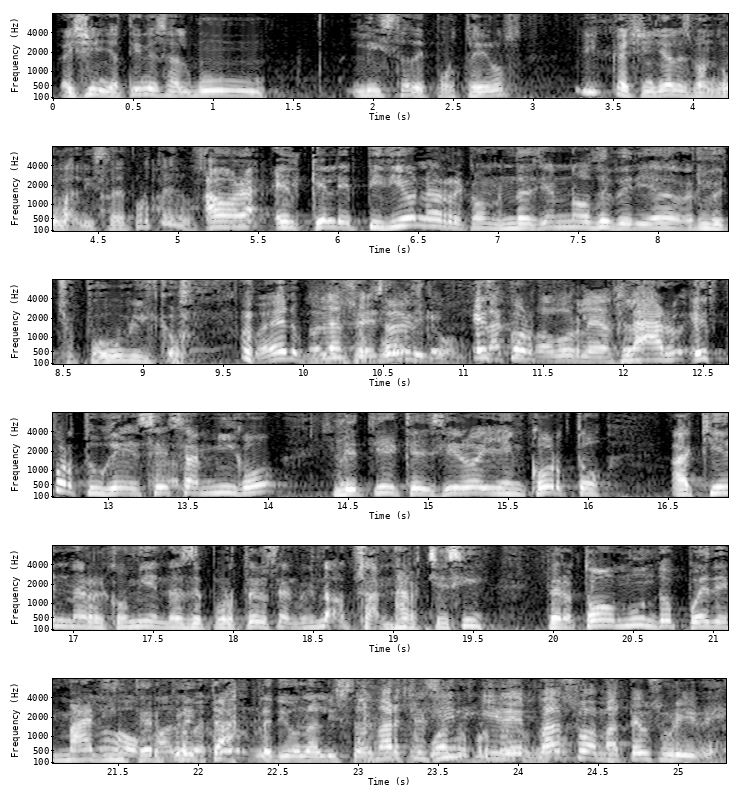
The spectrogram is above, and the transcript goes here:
Caixinha, ¿tienes algún lista de porteros? Y Caixinha les mandó una lista de porteros. Ahora, el que le pidió la recomendación no debería de haberlo hecho público. Bueno, No pues le hace- ¿sabes público. qué? Flaco favor le hace. Claro, es portugués, es amigo, le tiene que decir, oye, en corto, ¿a quién me recomiendas de porteros? No, pues a Marchesín, pero todo mundo puede No, malinterpretar. a lo mejor le dio una lista A de tres o Marchesín y de paso a Mateus Uribe.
